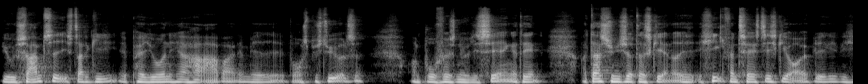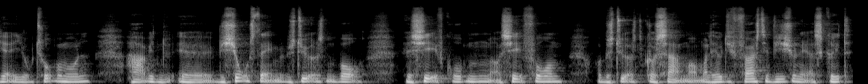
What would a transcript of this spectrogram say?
vi jo samtidig i strategiperioden her har arbejdet med vores bestyrelse og en professionalisering af den. Og der synes jeg, der sker noget helt fantastisk i øjeblikket. Vi her i oktober måned har vi en øh, visionsdag med bestyrelsen, hvor øh, chefgruppen og chefforum og bestyrelsen går sammen om at lave de første visionære skridt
